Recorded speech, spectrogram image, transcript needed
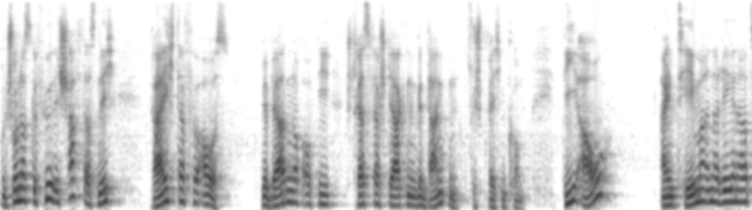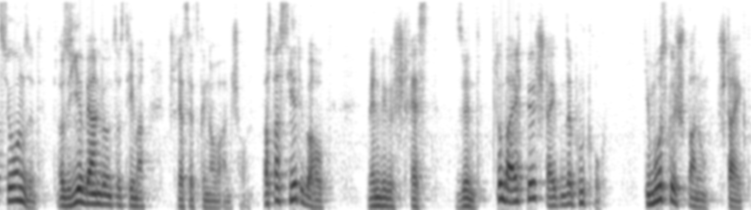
Und schon das Gefühl, ich schaffe das nicht, reicht dafür aus. Wir werden noch auf die stressverstärkenden Gedanken zu sprechen kommen, die auch ein Thema in der Regeneration sind. Also hier werden wir uns das Thema Stress jetzt genauer anschauen. Was passiert überhaupt, wenn wir gestresst sind? Zum Beispiel steigt unser Blutdruck. Die Muskelspannung steigt.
